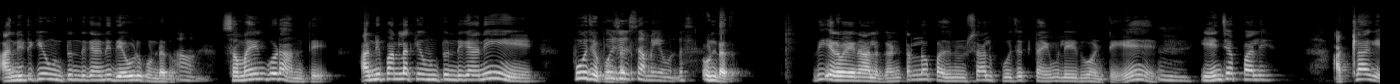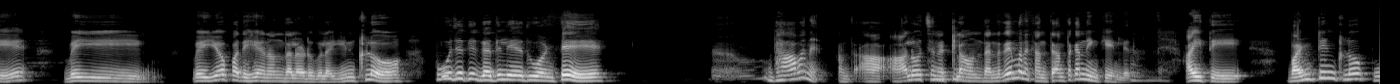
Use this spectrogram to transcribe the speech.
అన్నిటికీ ఉంటుంది కానీ దేవుడికి ఉండదు. సమయం కూడా అంతే. అన్ని పనులకి ఉంటుంది కానీ పూజ పూజకి సమయం ఉండదు. ఉండదు. ఇది ఇరవై నాలుగు గంటల్లో పది నిమిషాలు పూజకి టైం లేదు అంటే. ఏం చెప్పాలి? అట్లాగే వెయ్యి వెయ్యో పదిహేను వందల అడుగుల ఇంట్లో పూజకి గది లేదు అంటే భావనే అంత ఆలోచన ఎట్లా ఉందన్నదే మనకు అంతే అంతకన్నా ఇంకేం లేదు. అయితే వంటింట్లో పూ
